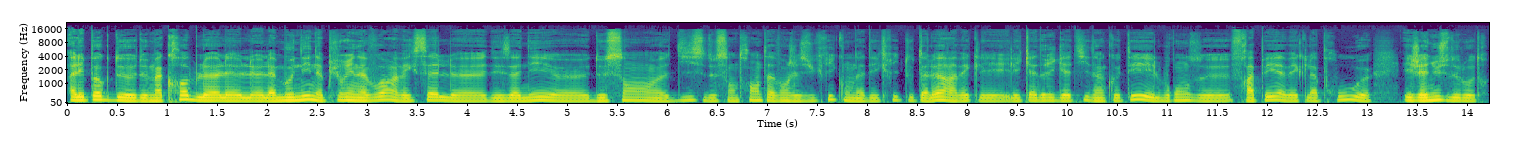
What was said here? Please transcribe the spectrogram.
à l'époque de, Macrobe, la, monnaie n'a plus rien à voir avec celle euh, des années 210-230 euh, avant Jésus-Christ qu'on a décrit tout à l'heure avec les, les quadrigati d'un côté et le bronze euh, frappé avec la proue et Janus de l'autre.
